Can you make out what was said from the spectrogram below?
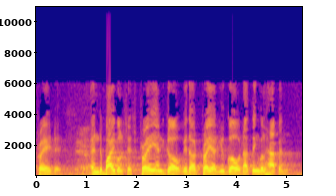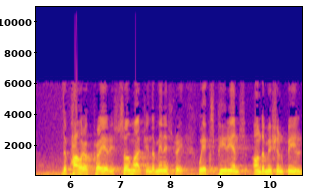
prayed. And the Bible says, pray and go. Without prayer, you go, nothing will happen. The power of prayer is so much in the ministry. We experience on the mission field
